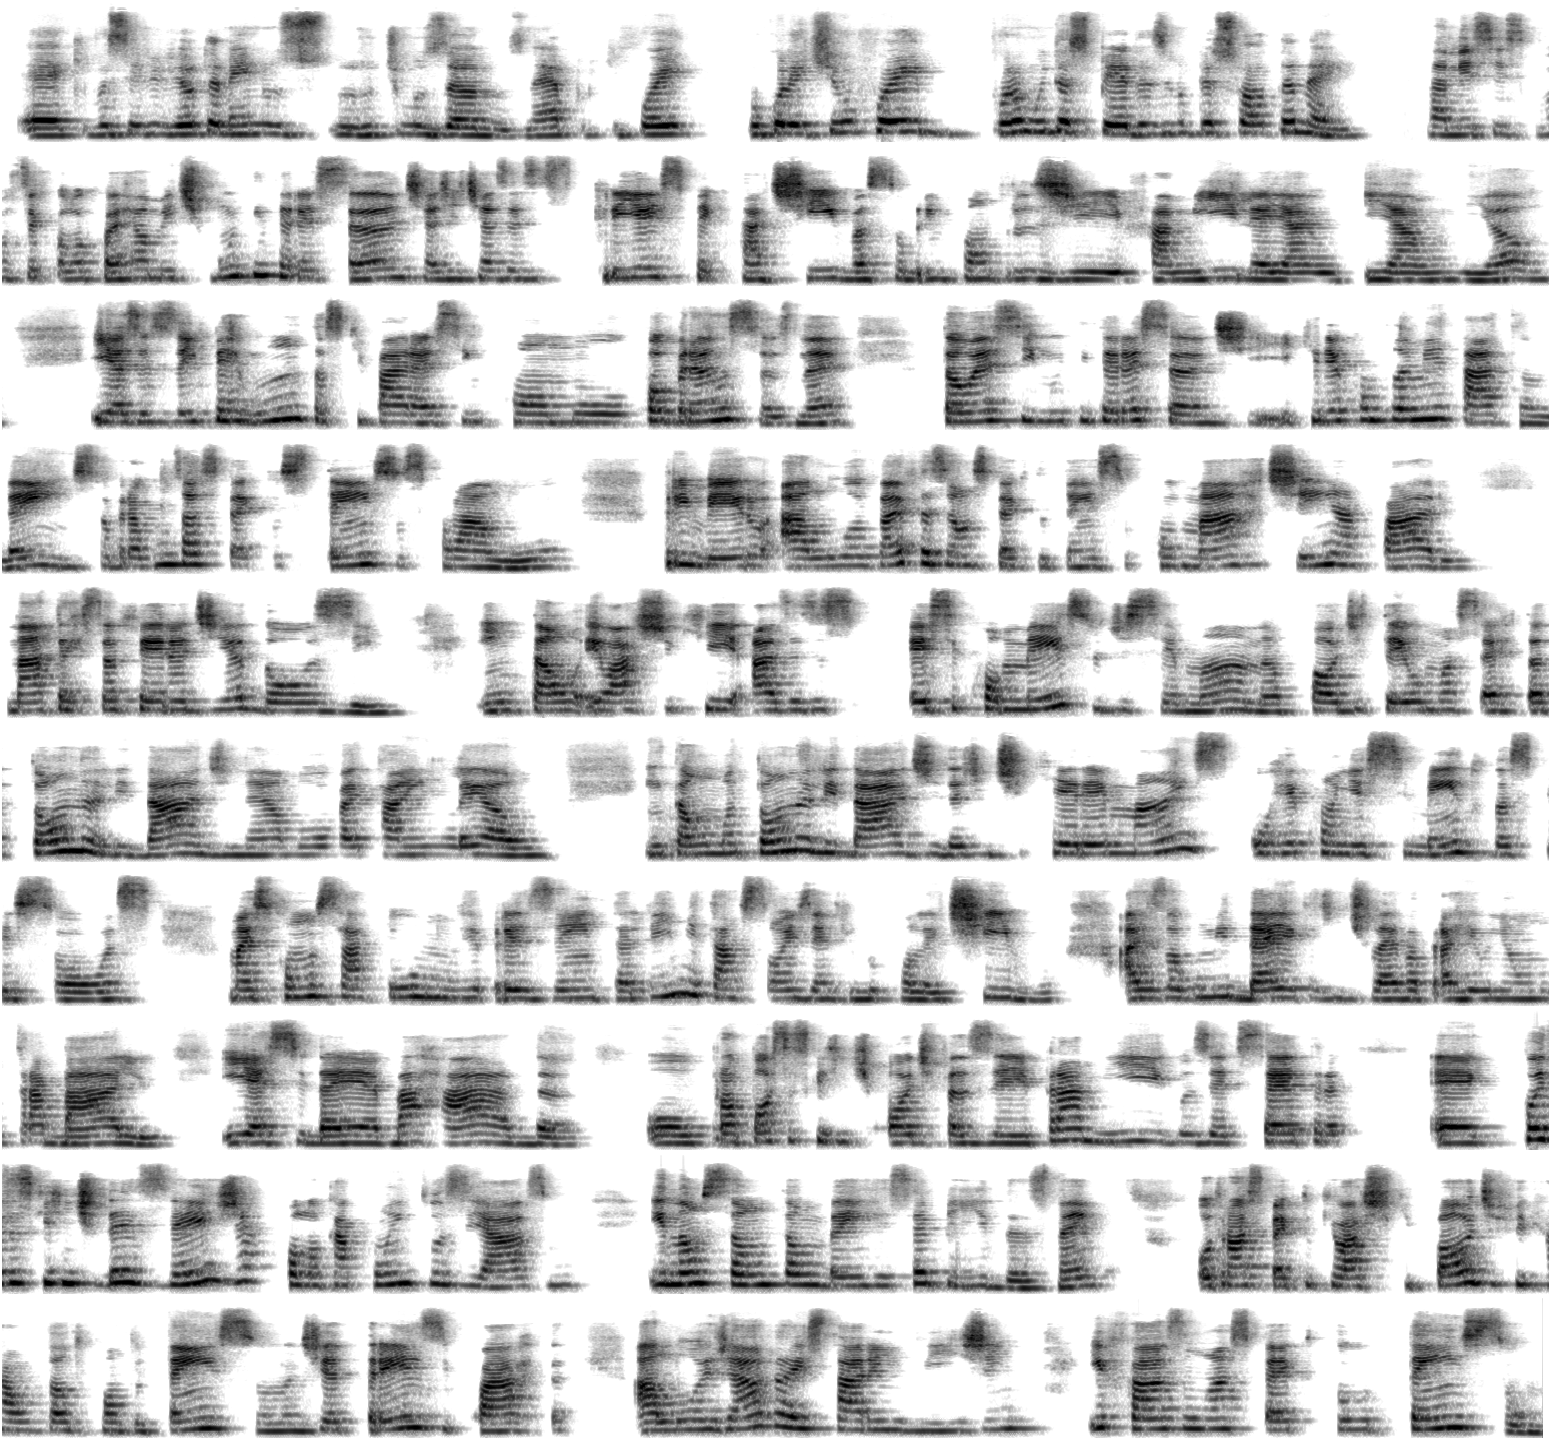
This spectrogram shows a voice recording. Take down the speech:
é, que você viveu também nos, nos últimos anos, né? Porque foi no coletivo foi foram muitas perdas e no pessoal também. Vanessa, isso que você colocou é realmente muito interessante. A gente às vezes cria expectativas sobre encontros de família e a, e a união, e às vezes tem perguntas que parecem como cobranças, né? Então, é sim muito interessante. E queria complementar também sobre alguns aspectos tensos com a Lua. Primeiro, a Lua vai fazer um aspecto tenso com Marte em Aquário na terça-feira, dia 12. Então, eu acho que às vezes esse começo de semana pode ter uma certa tonalidade, né? A lua vai estar em leão. Então, uma tonalidade da gente querer mais o reconhecimento das pessoas, mas como Saturno representa limitações dentro do coletivo, às vezes alguma ideia que a gente leva para a reunião no trabalho e essa ideia é barrada, ou propostas que a gente pode fazer para amigos, etc. É, coisas que a gente deseja colocar com entusiasmo e não são tão bem recebidas, né? Outro aspecto que eu acho que pode ficar um tanto quanto tenso, no dia 13, quarta, a Lua já vai estar em Virgem e faz um aspecto tenso,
